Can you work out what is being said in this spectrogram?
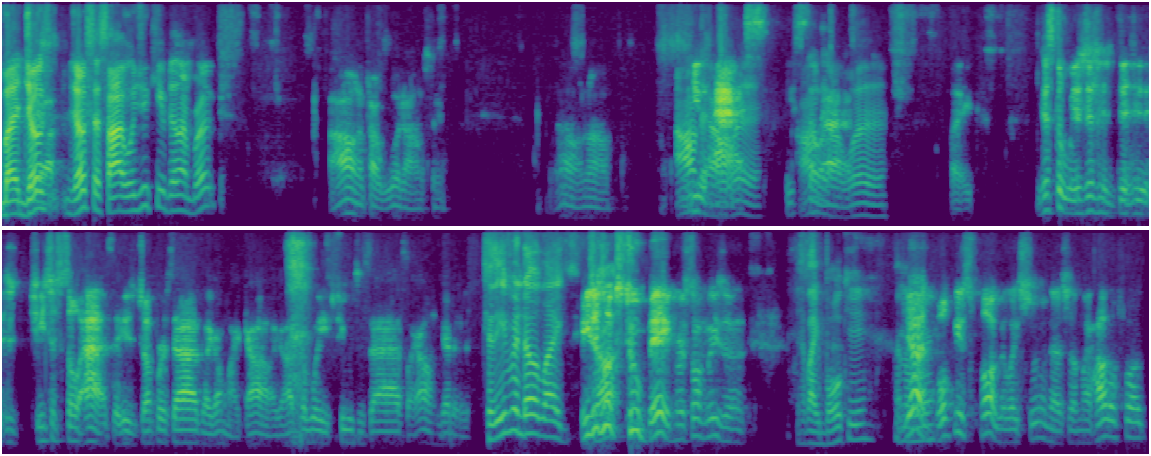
But jokes, Yeah. jokes aside, would you keep Dillon Brooks? I don't know if I would, honestly. I don't know. I don't He's think I would. ass. He's I so don't think I ass. would. Like, just the way, it's just, his, his, he's just so ass. Like, his jumper's ass. Like, oh my God. Like, that's the way he shoots his ass. Like, I don't get it. Because even though like He just looks too big for some reason. like bulky. Yeah, bulky as fuck. Like, shooting that shit. I'm like, how the fuck?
